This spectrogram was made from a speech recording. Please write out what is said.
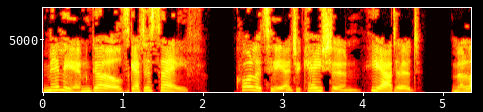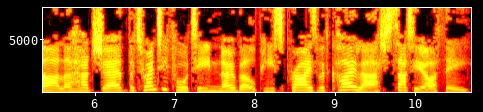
million girls get a safe, quality education, he added. Malala had shared the 2014 Nobel Peace Prize with Kailash Satyarthi.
